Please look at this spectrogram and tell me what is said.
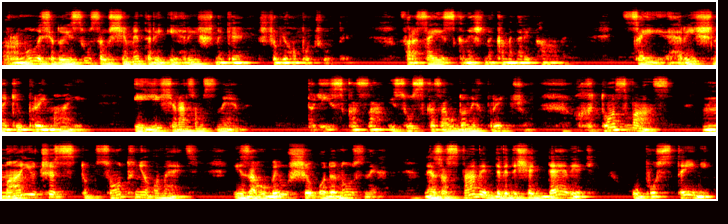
горнулися до Ісуса ущемителі і грішники, щоб його почути. Фарисеї з книжниками нарікали. Цей грішників приймає і їсть разом з ними. Тоді сказав, Ісус сказав до них притчу, хто з вас, маючи сотню овець і загубивши одну з них, не зоставить 99 у пустині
